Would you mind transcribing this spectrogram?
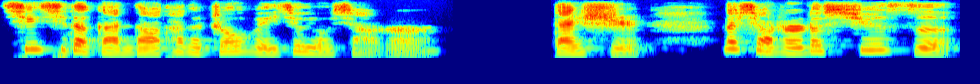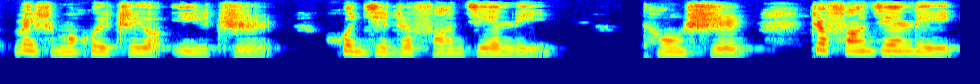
清晰地感到她的周围就有小人儿。但是，那小人的靴子为什么会只有一只，混进这房间里？同时，这房间里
